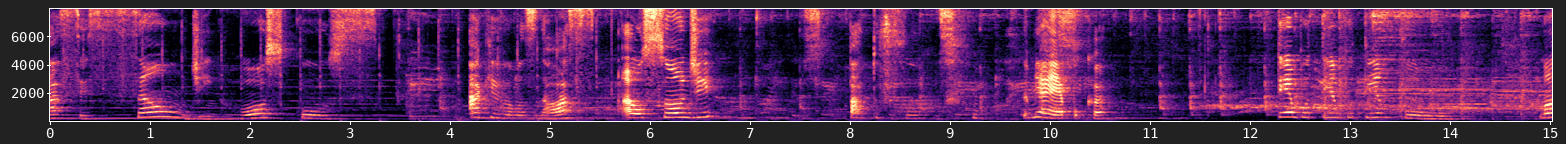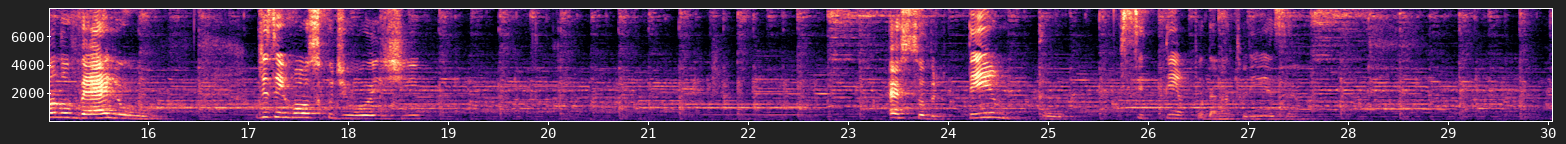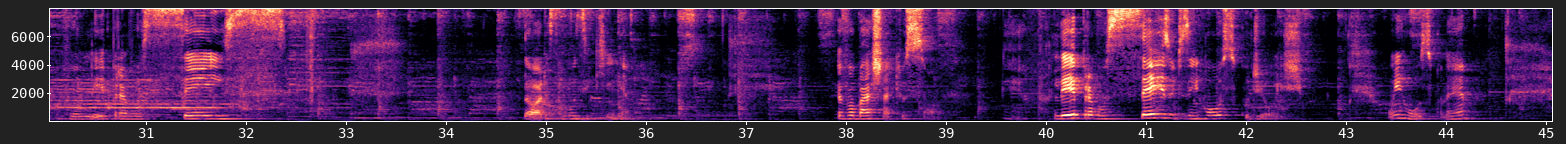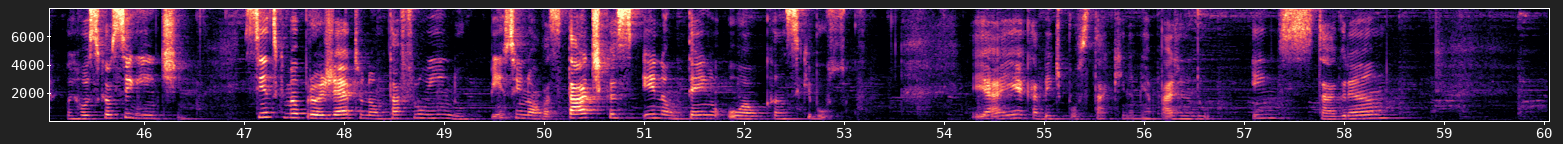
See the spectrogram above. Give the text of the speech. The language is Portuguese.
à sessão de enroscos. Aqui vamos nós ao som de Patufu, da minha época. Tempo, tempo, tempo. Mano velho, desenrosco de hoje. É sobre o tempo, esse tempo da natureza Vou ler para vocês. Adoro essa musiquinha. Eu vou baixar aqui o som. É. Ler para vocês o desenrosco de hoje. O enrosco, né? O enrosco é o seguinte: Sinto que meu projeto não está fluindo. Penso em novas táticas e não tenho o alcance que busco. E aí, acabei de postar aqui na minha página do Instagram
